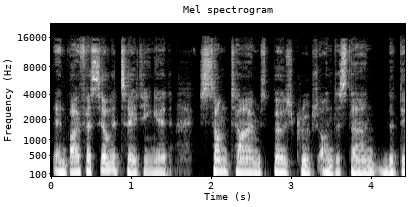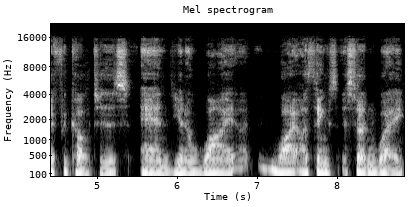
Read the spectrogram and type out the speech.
And by facilitating it, sometimes both groups understand the difficulties and, you know, why, why are things a certain way.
